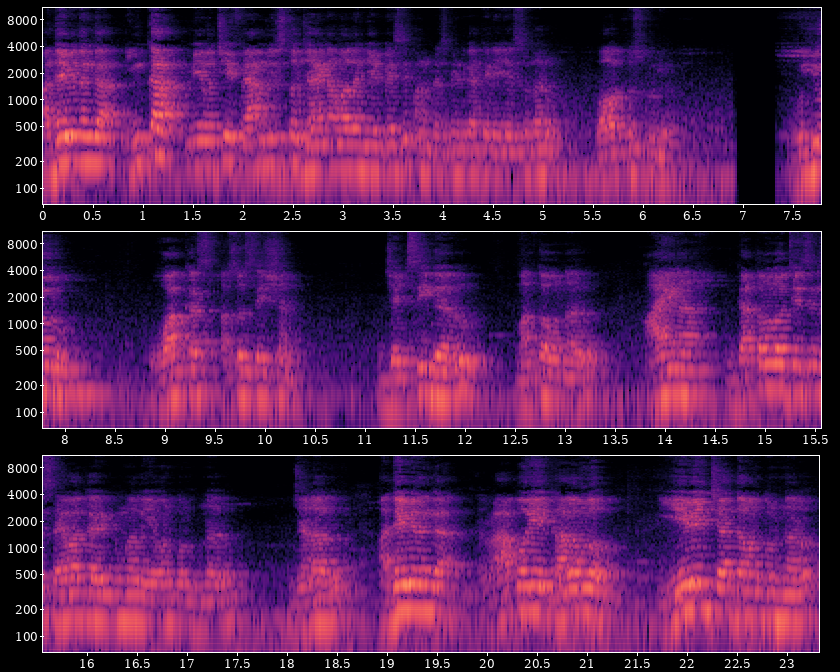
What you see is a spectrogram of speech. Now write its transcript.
అదేవిధంగా ఇంకా మీరు వచ్చి ఫ్యామిలీస్తో జాయిన్ అవ్వాలని చెప్పేసి మన ప్రెసిడెంట్ గారు తెలియజేస్తున్నారు wow studio. Uyyuru walkers association ZC గారు మనతో ఉన్నారు. ఆయన గతంలో చేసిన సేవా కార్యక్రమాలు ఏమనుకుంటున్నారు జనాలు? అదేవిధంగా రాబోయే కాలంలో ఏమేం చేద్దాం అనుకుంటున్నారో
